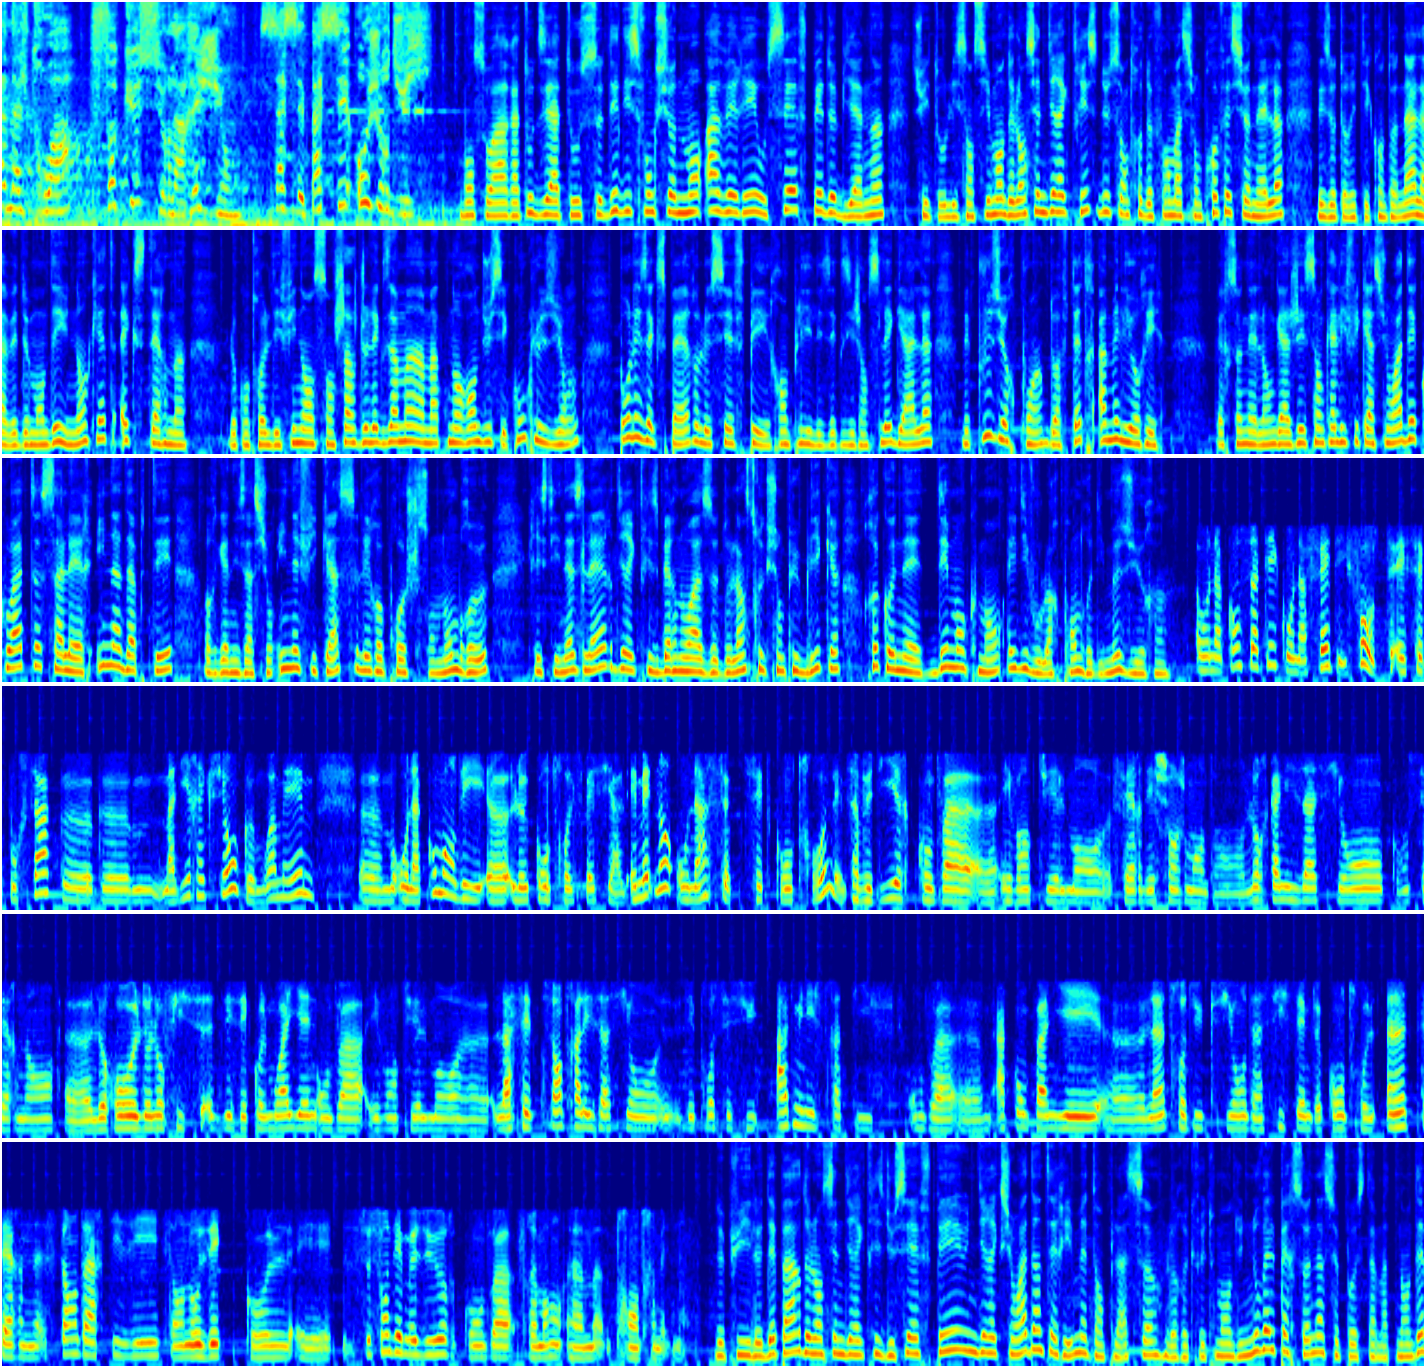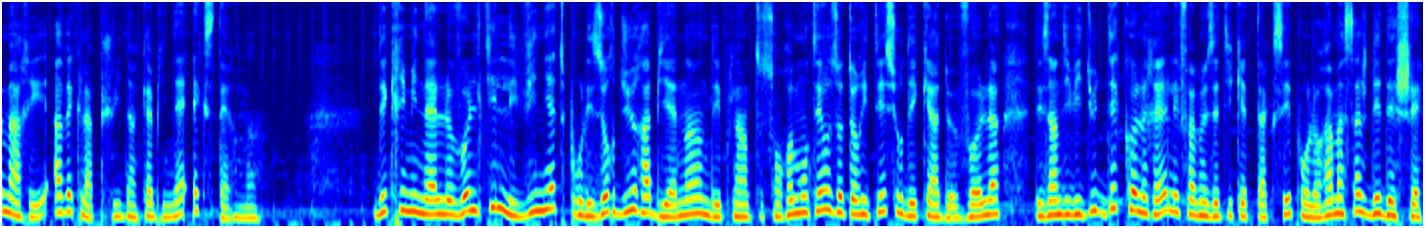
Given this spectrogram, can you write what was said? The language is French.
Canal 3, focus sur la région. Ça s'est passé aujourd'hui. Bonsoir à toutes et à tous. Des dysfonctionnements avérés au CFP de Bienne. Suite au licenciement de l'ancienne directrice du centre de formation professionnelle, les autorités cantonales avaient demandé une enquête externe. Le contrôle des finances en charge de l'examen a maintenant rendu ses conclusions. Pour les experts, le CFP remplit les exigences légales, mais plusieurs points doivent être améliorés. Personnel engagé sans qualification adéquate, salaire inadapté, organisation inefficace, les reproches sont nombreux. Christine Esler, directrice bernoise de l'instruction publique, reconnaît des manquements et dit vouloir prendre des mesures on a constaté qu'on a fait des fautes et c'est pour ça que, ma direction, que moi-même, euh, on a commandé euh, le contrôle spécial. Et maintenant, on a ce cette contrôle. Ça veut dire qu'on va euh, éventuellement faire des changements dans l'organisation concernant le rôle de l'Office des écoles moyennes. On doit éventuellement la centralisation des processus administratifs on doit euh, accompagner euh, l'introduction d'un système de contrôle interne standardisé dans nos écoles et ce sont des mesures qu'on doit vraiment euh, prendre maintenant. Depuis le départ de l'ancienne directrice du CFP, une direction ad intérim est en place. Le recrutement d'une nouvelle personne à ce poste a maintenant démarré avec l'appui d'un cabinet externe. Des criminels volent-ils les vignettes pour les ordures à Des plaintes sont remontées aux autorités sur des cas de vol. Des individus décolleraient les fameuses étiquettes taxées pour le ramassage des déchets.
